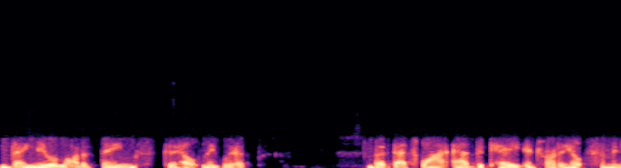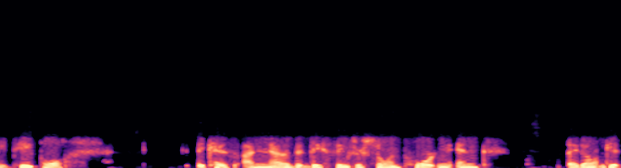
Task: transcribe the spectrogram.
they knew a lot of things to help me with. But that's why I advocate and try to help so many people because I know that these things are so important and they don't get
